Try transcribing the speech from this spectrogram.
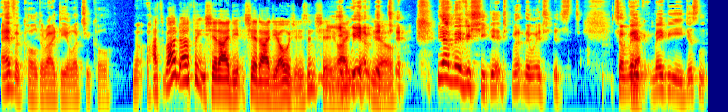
ever called her ideological. No. I, I, think she had ide- she had ideologies, didn't she? Like, we have you know, yeah, maybe she did, but they were just so maybe maybe he doesn't.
